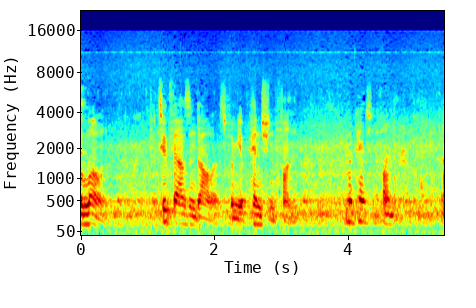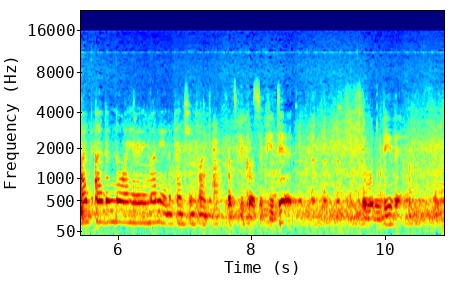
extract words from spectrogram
It's a loan. for $2,000 from your pension fund. My pension fund. I, I didn't know I had any money in a pension fund. That's because if you did, it wouldn't be there.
